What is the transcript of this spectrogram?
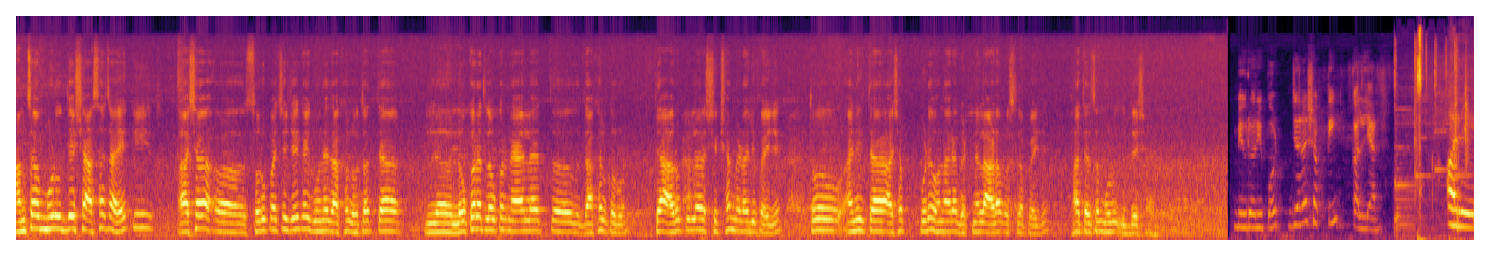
आमचा मूळ उद्देश असाच आहे की अशा स्वरूपाचे जे काही गुन्हे दाखल होतात त्या ल लवकरात लवकर न्यायालयात दाखल करून त्या आरोपीला शिक्षा मिळाली पाहिजे. तो आणि त्या अशा पुढे होणाऱ्या घटनेला आळा बसला पाहिजे. हा त्याचा मूळ उद्देश आहे. Bureau report Janshakti Kalyan. अरे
